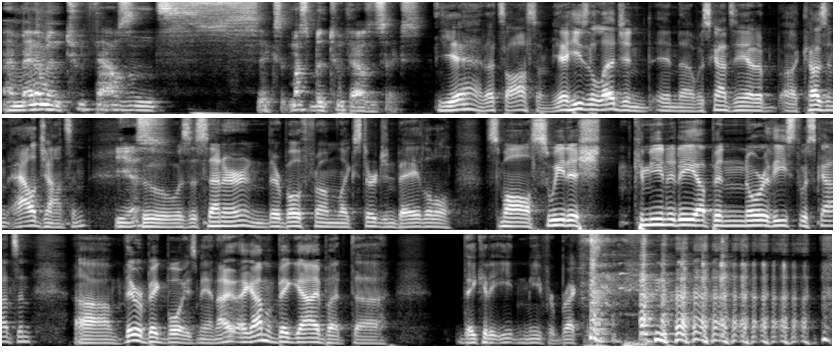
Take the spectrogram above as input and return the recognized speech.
I met him in 2006. It must have been 2006. Yeah, that's awesome. Yeah, he's a legend in uh, Wisconsin. He had a, a cousin, Al Johnson, Yes. who was a center, and they're both from like Sturgeon Bay, little small Swedish community up in northeast Wisconsin. Um, they were big boys, man. I like I'm a big guy, but uh, they could have eaten me for breakfast.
